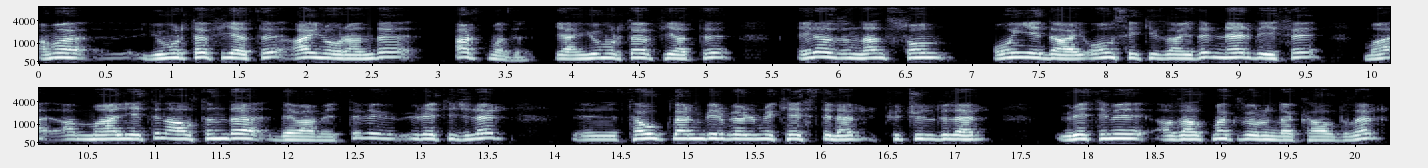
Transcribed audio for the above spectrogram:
Ama yumurta fiyatı aynı oranda artmadı. Yani yumurta fiyatı en azından son 17 ay, 18 aydır neredeyse ma- maliyetin altında devam etti ve üreticiler e, tavukların bir bölümünü kestiler, küçüldüler, üretimi azaltmak zorunda kaldılar.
